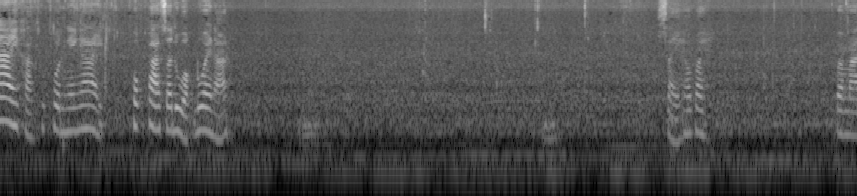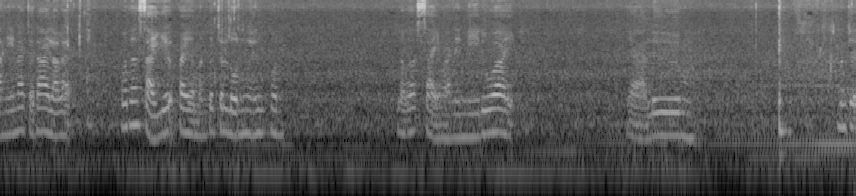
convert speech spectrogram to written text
ง่ายๆค่ะ ทุกคนง่าย ๆ พกพาสะดวกด้วยนะ ใส่เข้าไป ประมาณนี้น่าจะได้แล้วแหละ เพราะถ้าใส่เยอะไปมันก็จะล้นไงทุกคน แล้วก็ใส่มาในนี้ด้วย อย่าลืม มันจะ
